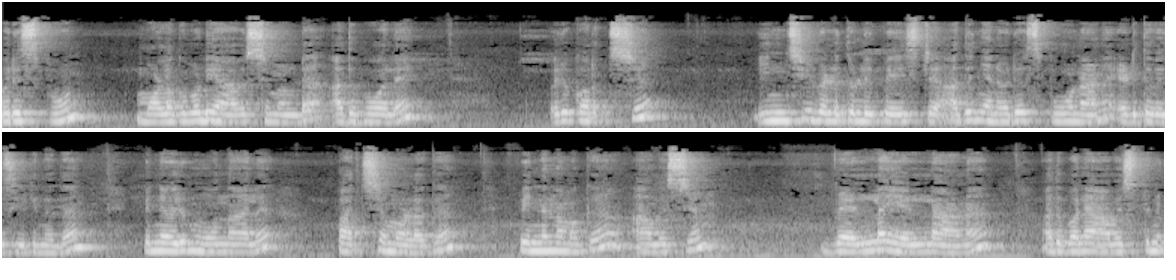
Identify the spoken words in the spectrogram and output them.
ഒരു സ്പൂൺ മുളക് പൊടി ആവശ്യമുണ്ട്. അതുപോലെ ഒരു കുറച്ച് ഇഞ്ചി വെളുത്തുള്ളി പേസ്റ്റ് അത് ഞാൻ ഒരു സ്പൂണാണ് എടുത്തു വെച്ചിരിക്കുന്നത്. പിന്നെ ഒരു മൂന്നാൽ പച്ചമുളക്. പിന്നെ നമുക്ക് ആവശ്യം വെള്ള എള്ളാണ്. അതുപോലെ ആവശ്യത്തിന്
